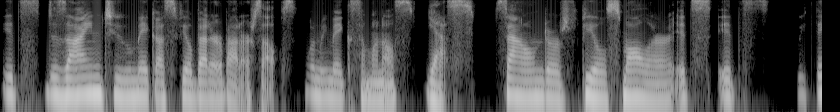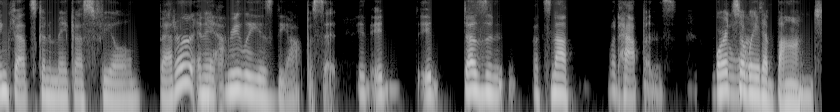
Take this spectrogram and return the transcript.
it's designed to make us feel better about ourselves when we make someone else yes sound or feel smaller it's it's we think that's going to make us feel better and yeah. it really is the opposite it it it doesn't that's not what happens or it's a way to bond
